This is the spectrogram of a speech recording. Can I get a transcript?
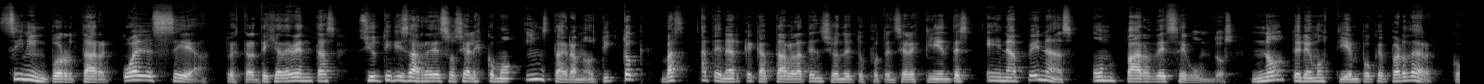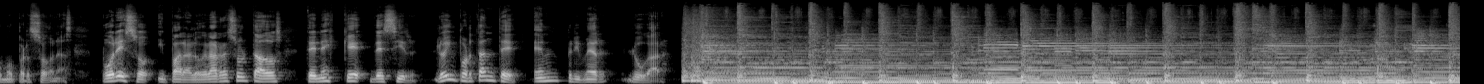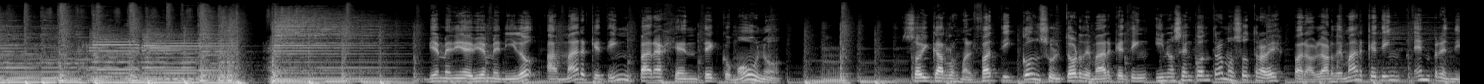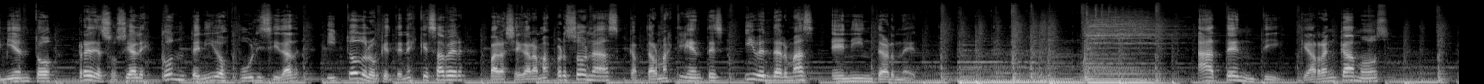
Sin importar cuál sea tu estrategia de ventas, si utilizas redes sociales como Instagram o TikTok, vas a tener que captar la atención de tus potenciales clientes en apenas un par de segundos. No tenemos tiempo que perder como personas. Por eso, y para lograr resultados, tenés que decir lo importante en primer lugar. Bienvenida y bienvenido a Marketing para Gente como Uno. Soy Carlos Malfatti, consultor de marketing y nos encontramos otra vez para hablar de marketing, emprendimiento, redes sociales, contenidos, publicidad y todo lo que tenés que saber para llegar a más personas, captar más clientes y vender más en Internet. Atenti, que arrancamos.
